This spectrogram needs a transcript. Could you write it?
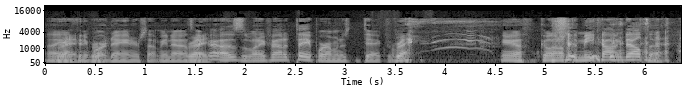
like Right, Anthony right. Bourdain or something. You know, it's Right. like, oh, this is when he found a tapeworm in his dick. from- right. Yeah, going up the Mekong Delta.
